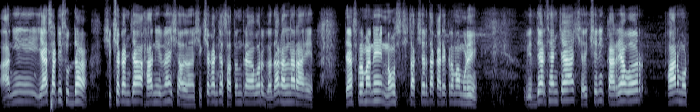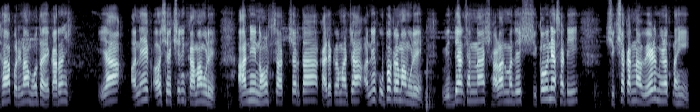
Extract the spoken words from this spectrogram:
आणि यासाठी सुद्धा शिक्षकांचा हा निर्णय शा शिक्षकांच्या स्वातंत्र्यावर गदा घालणारा आहेत. त्याचप्रमाणे नवसाक्षरता कार्यक्रमामुळे विद्यार्थ्यांच्या शैक्षणिक कार्यावर फार मोठा परिणाम होत आहे. कारण या अनेक अशैक्षणिक कामामुळे आणि नवसाक्षरता कार्यक्रमाच्या अनेक उपक्रमामुळे विद्यार्थ्यांना शाळांमध्ये शिकवण्यासाठी शिक्षकांना वेळ मिळत नाही.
